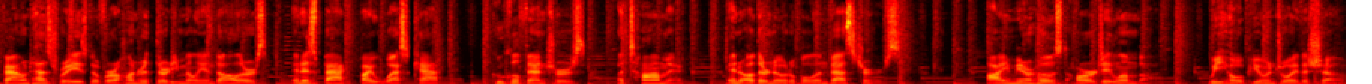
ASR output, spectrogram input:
Found has raised over $130 million and is backed by WestCap, Google Ventures, Atomic, and other notable investors. I'm your host, RJ Lumba. We hope you enjoy the show.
